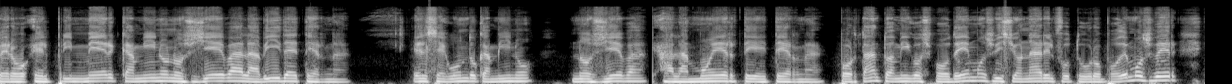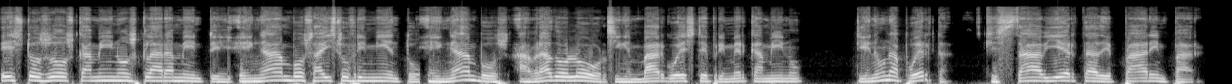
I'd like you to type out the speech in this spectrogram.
pero el primer camino nos lleva a la vida eterna. El segundo camino nos lleva a la muerte eterna. Por tanto, amigos, podemos visionar el futuro, podemos ver estos dos caminos claramente. En ambos hay sufrimiento, en ambos habrá dolor. Sin embargo, este primer camino tiene una puerta que está abierta de par en par,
